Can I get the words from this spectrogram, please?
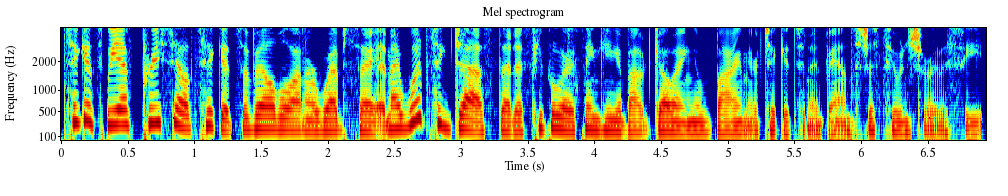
tickets we have pre-sale tickets available on our website, and I would suggest that if people are thinking about going, of buying their tickets in advance just to ensure the seat.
